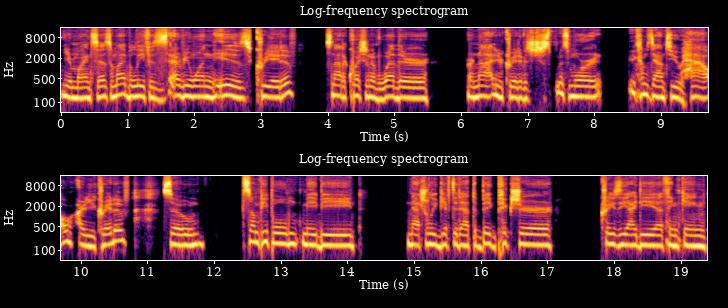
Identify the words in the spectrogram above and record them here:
your mindset. So my belief is everyone is creative. It's not a question of whether or not you're creative. It's just it's more it comes down to how are you creative. So some people may be naturally gifted at the big picture, crazy idea thinking,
